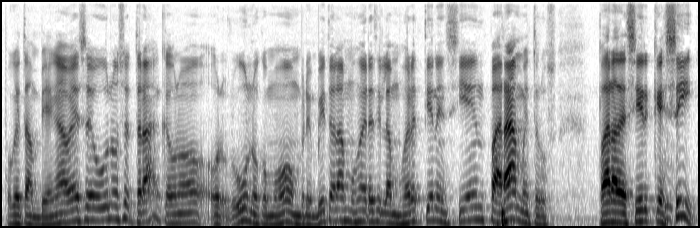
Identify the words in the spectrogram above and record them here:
porque también a veces uno se tranca, uno, uno como hombre invita a las mujeres y las mujeres tienen 100 parámetros para decir que sí.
